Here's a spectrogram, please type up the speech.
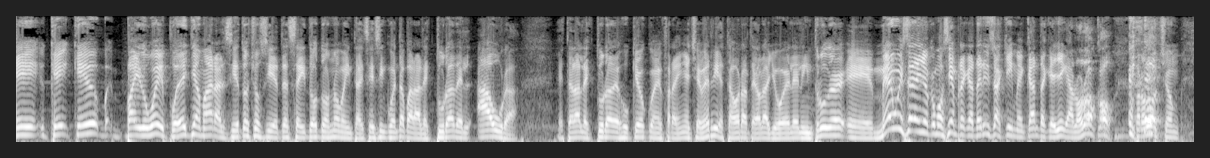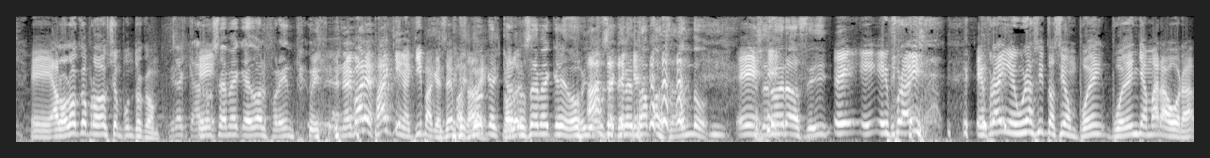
Eh, que, que, by the way, puedes llamar al 787-622-9650 para la lectura del aura. Esta es la lectura de Juqueo con Efraín Echeverry. Esta hora te habla Joel el Intruder. Eh, Merwin Cedeño, como siempre, que aterriza aquí. Me encanta que llegue a lo loco production. eh, a lo loco production.com. Mira, el carro Eh, se me quedó al frente. no hay vale parking aquí para que sepas, que el carro se me quedó. Yo Ah, no sé qué le está pasando. Eh, Eso no era así. eh, eh, Efraín, Efraín, en una situación, pueden, pueden llamar ahora,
